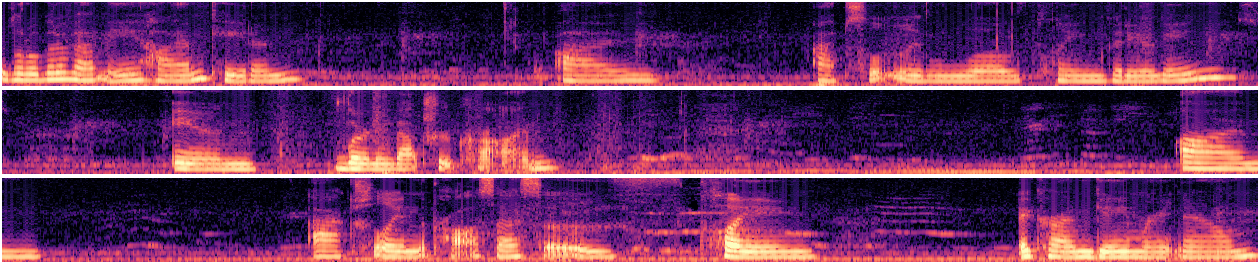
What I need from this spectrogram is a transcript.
a little bit about me. Hi, I'm Kaden. I absolutely love playing video games and learning about true crime. I'm actually in the process of playing a crime game right now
